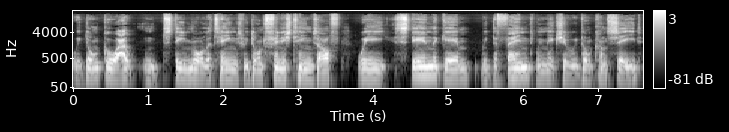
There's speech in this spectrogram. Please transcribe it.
we don't go out and steamroller teams. We don't finish teams off. We stay in the game. We defend. We make sure we don't concede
